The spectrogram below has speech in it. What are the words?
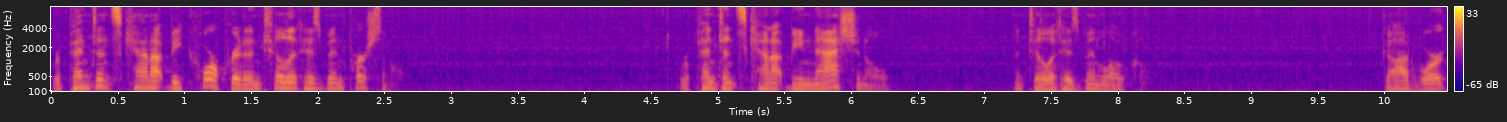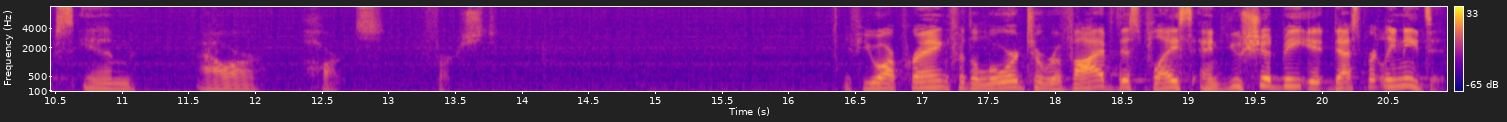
Repentance cannot be corporate until it has been personal. Repentance cannot be national until it has been local. God works in our hearts first. If you are praying for the Lord to revive this place, and you should be, it desperately needs it.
